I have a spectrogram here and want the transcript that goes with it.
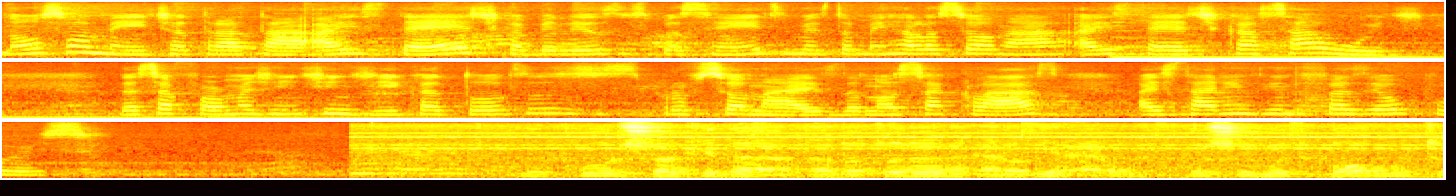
não somente a tratar a estética, a beleza dos pacientes, mas também relacionar a estética à saúde. Dessa forma, a gente indica a todos os profissionais da nossa classe a estarem vindo fazer o curso. O curso aqui da, da doutora Ana Carolina é um curso muito bom, muito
